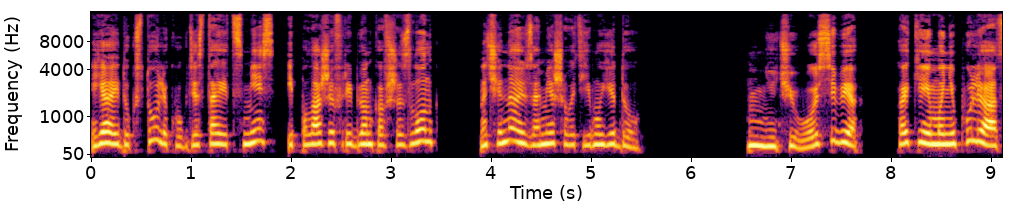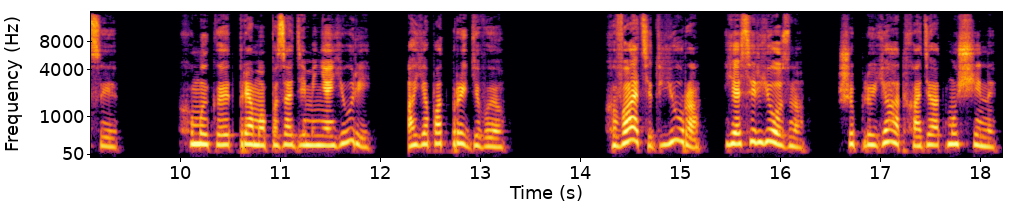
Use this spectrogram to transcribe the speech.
Я иду к столику, где стоит смесь, и, положив ребенка в шезлонг, начинаю замешивать ему еду. «Ничего себе! Какие манипуляции!» Хмыкает прямо позади меня Юрий, а я подпрыгиваю. «Хватит, Юра! Я серьезно!» — шиплю я, отходя от мужчины.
